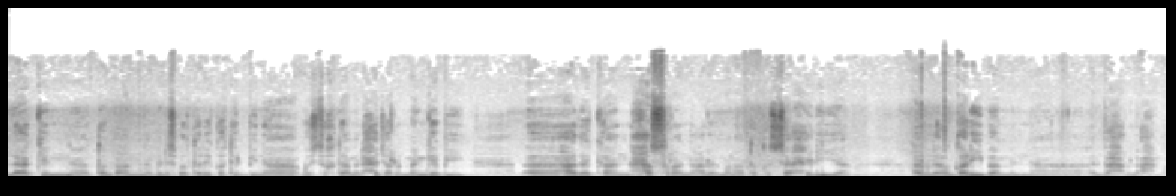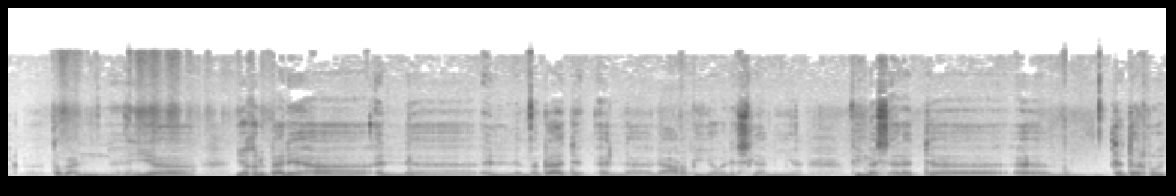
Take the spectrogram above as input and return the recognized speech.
لكن طبعا بالنسبة لطريقة البناء واستخدام الحجر المنقبي هذا كان حصرا على المناطق الساحلية القريبة من البحر الأحمر. طبعا هي يغلب عليها المبادئ العربية والإسلامية في مسألة تدرج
